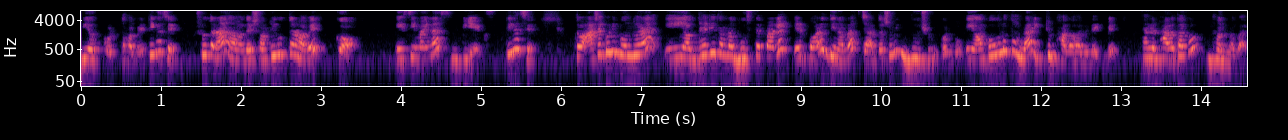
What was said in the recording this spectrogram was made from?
বিয়োগ করতে হবে, ঠিক আছে? সুতরাং আমাদের সঠিক উত্তর হবে গ এসি মাইনাস বিএক্স ঠিক আছে? তো আশা করি বন্ধুরা এই অধ্যায়টি তোমরা বুঝতে পারলে, এর পরের দিন আমরা চার দশমিক দুই শুরু করব। এই অঙ্কগুলো তোমরা একটু ভালোভাবে দেখবে। তাহলে ভালো থাকো, ধন্যবাদ।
